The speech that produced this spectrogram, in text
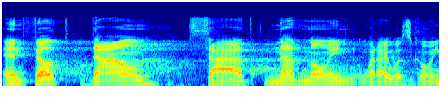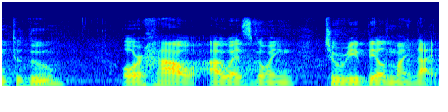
and felt down, sad, not knowing what I was going to do or how I was going to rebuild my life.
